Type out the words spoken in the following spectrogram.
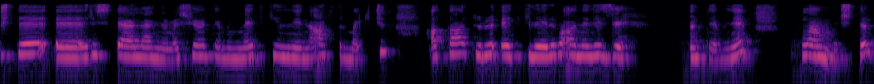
işte e, risk değerlendirmesi yönteminin etkinliğini arttırmak için hata türü etkileri ve analizi yöntemini kullanmıştır.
